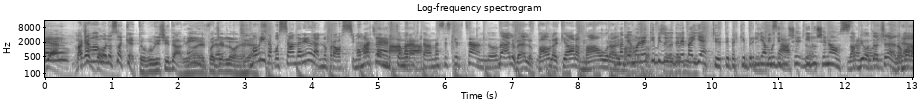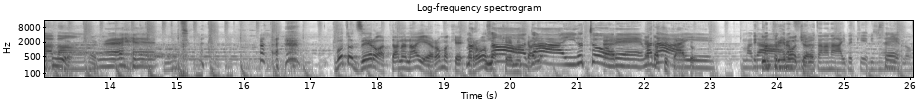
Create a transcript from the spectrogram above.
piano. Ma Facciamo lo sacchetto pubblicitario nel eh, pagellone. Maurita, possiamo andare noi l'anno prossimo. Marta ma certo, Marta, ma stai scherzando? Bello, bello. Paola, e Chiara, Maura. Non abbiamo Marta, neanche bisogno delle pagliette io e te perché brilliamo esatto. di, luce, di, luce, nostra. La bionda c'è, la mora pure. Ecco. Eh. Voto zero a Tananai e Roma che ma Rosa no, Chemical. dai, dottore, eh, ma dai. Ma dai. Il primo, cioè... Tananai perché bisogna sì. dirlo.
